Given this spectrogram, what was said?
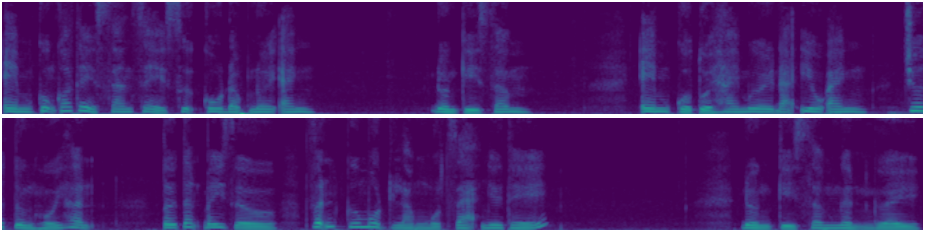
Em cũng có thể san sẻ sự cô độc nơi anh. Đường Kỳ Sâm Em của tuổi 20 đã yêu anh, chưa từng hối hận. Tới tận bây giờ vẫn cứ một lòng một dạ như thế. Đường Kỳ Sâm ngẩn người,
